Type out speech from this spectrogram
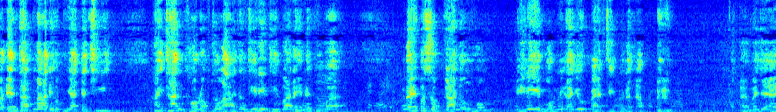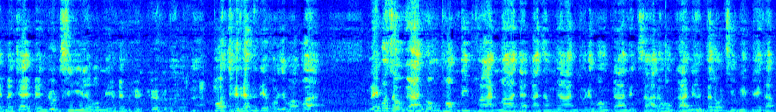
ประเด็นถัดมาที่ผมอยากจะชี้ให้ท่านเคารพทั้งหลายทั้งที่นี่ที่บ้านเห็นนะคือว่า ในประสบการณ์ของผมปีนี้ผมมีอายุ 80แล้วนะครับเอ่ไม่ใช่ไม่ใช่เป็นรุ่นสี่แล้วผมเนี่ยเป็น เพราะฉะนั้นเนี่ยผมจะบอกว่า ในประสบการณ์ของผมที่ผ่านมาจากการทำงานอยู่ในวงการศึกษาและวงการอื่นตลอดชีวิตเนะครับ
